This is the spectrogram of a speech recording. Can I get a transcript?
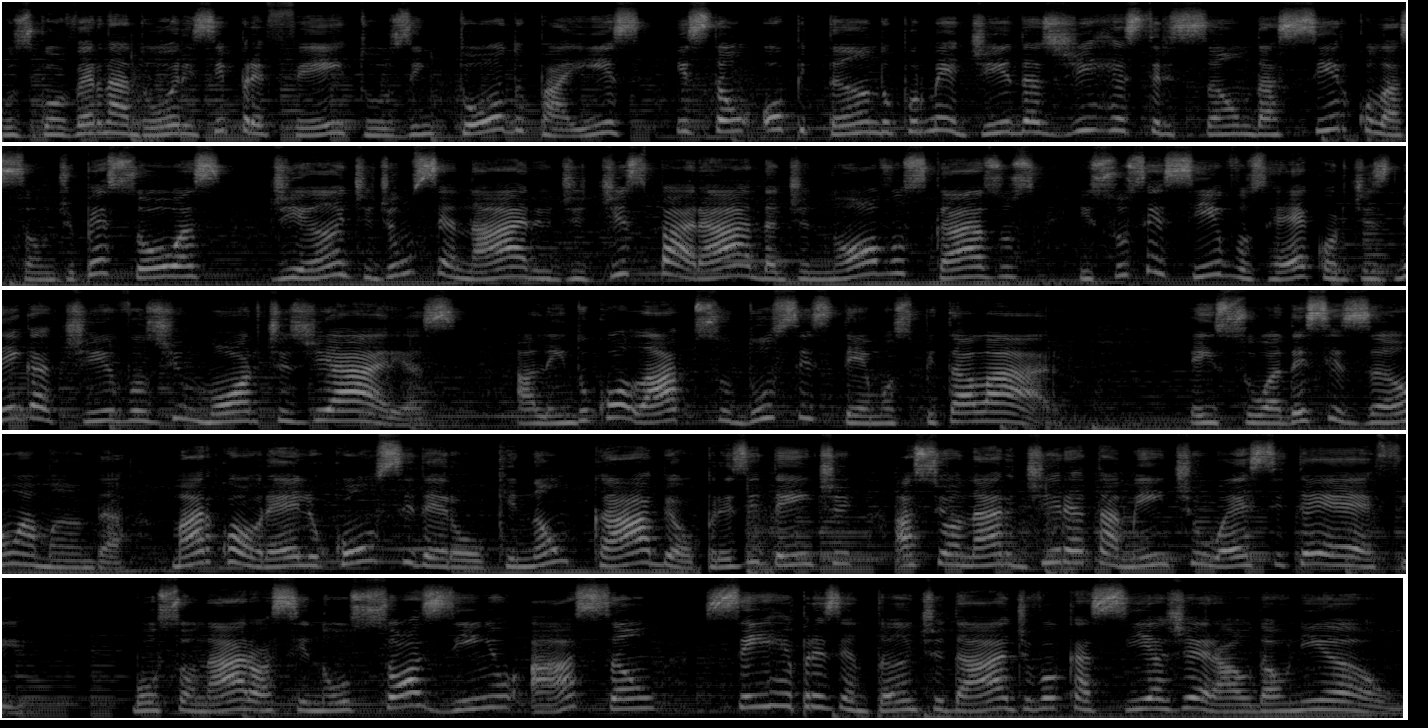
Os governadores e prefeitos em todo o país estão optando por medidas de restrição da circulação de pessoas diante de um cenário de disparada de novos casos e sucessivos recordes negativos de mortes diárias, além do colapso do sistema hospitalar. Em sua decisão, Amanda, Marco Aurélio considerou que não cabe ao presidente acionar diretamente o STF. Bolsonaro assinou sozinho a ação, sem representante da Advocacia Geral da União.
